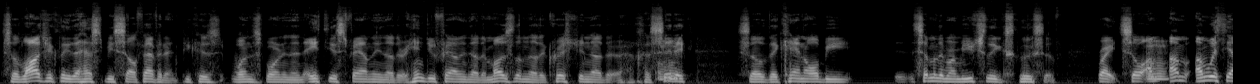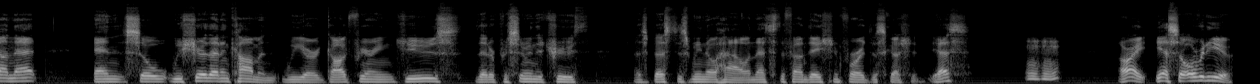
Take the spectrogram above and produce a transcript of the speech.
So logically, that has to be self-evident because one's born in an atheist family, another Hindu family, another Muslim, another Christian, another Hasidic. So they can't all be. Some of them are mutually exclusive. Right. So I'm, I'm I'm with you on that, and so we share that in common. We are God-fearing Jews that are pursuing the truth as best as we know how, and that's the foundation for our discussion. Yes. hmm All right. Yeah. So over to you.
